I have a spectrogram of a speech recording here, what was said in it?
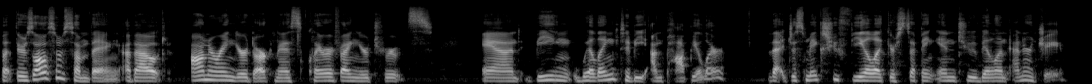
But there's also something about honoring your darkness, clarifying your truths, and being willing to be unpopular that just makes you feel like you're stepping into villain energy.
